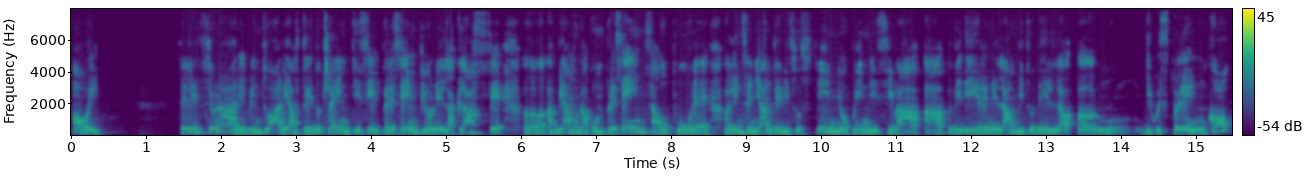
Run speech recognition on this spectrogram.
Poi selezionare eventuali altri docenti se per esempio nella classe eh, abbiamo una compresenza oppure l'insegnante di sostegno, quindi si va a vedere nell'ambito um, di questo elenco,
